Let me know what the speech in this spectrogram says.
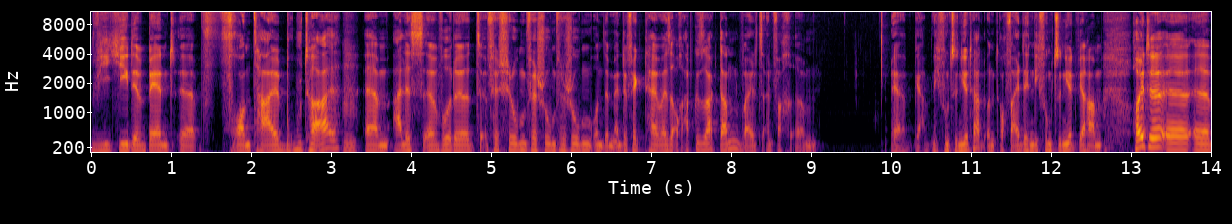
wie jede Band äh, frontal brutal. Ähm, alles äh, wurde verschoben, verschoben, verschoben und im Endeffekt teilweise auch abgesagt dann, weil es einfach ähm, ja, nicht funktioniert hat und auch weiterhin nicht funktioniert. Wir haben heute, äh, äh,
